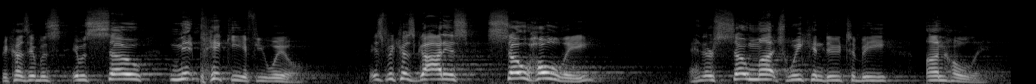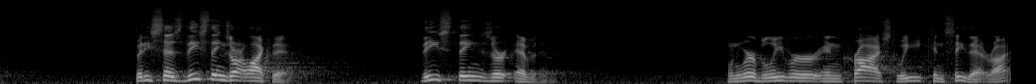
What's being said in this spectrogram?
because it was, it was so nitpicky, if you will. It's because God is so holy and there's so much we can do to be unholy. But he says these things aren't like that. These things are evident. When we're a believer in Christ, we can see that, right?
